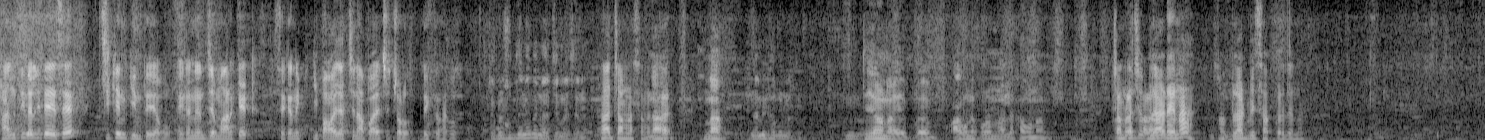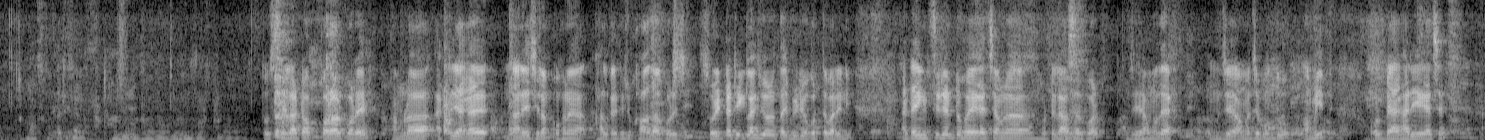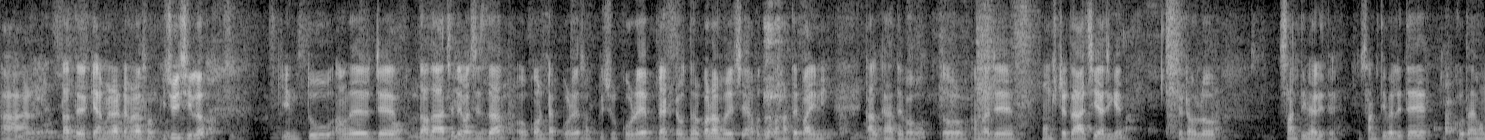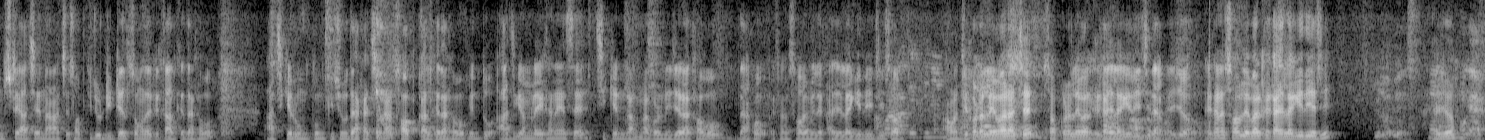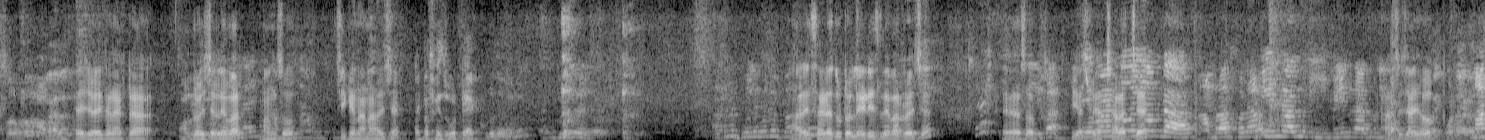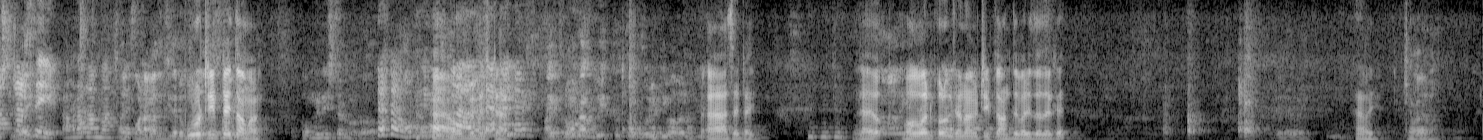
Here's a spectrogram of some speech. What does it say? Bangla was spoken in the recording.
শান্তি ভ্যালিতে এসে চিকেন কিনতে যাবো এখানের যে মার্কেট সেখানে কি পাওয়া যাচ্ছে না পাওয়া যাচ্ছে চলো দেখতে থাকো চামড়া শুদ্ধ নেবে না চামড়া ছাড়া হ্যাঁ চামড়া সামনে না না আমি খাবো না তো তুই জানো না এ, এ, আগুনে পোড়ানো নাহলে খাবো না আমি चामड़ा से ब्लड है ना ब्लड भी साफ कर देना তো সেলা টপ করার পরে আমরা একটা জায়গায় দাঁড়িয়েছিলাম, ওখানে হালকা কিছু খাওয়া দাওয়া করেছি। শরীরটা ঠিক লাগছিল তাই ভিডিও করতে পারিনি। একটা ইনসিডেন্টও হয়ে গেছে আমরা হোটেলে আসার পর, যে আমাদের এক যে আমার যে বন্ধু অমিত, ওর ব্যাগ হারিয়ে গেছে, আর তাতে ক্যামেরা ট্যামেরা সব কিছুই ছিল। কিন্তু আমাদের যে দাদা আছে দেবাশিস দা, ও কন্ট্যাক্ট করে সব কিছু করে ব্যাগটা উদ্ধার করা হয়েছে, আপাতত হাতে পাইনি, কালকে হাতে পাবো। তো আমরা যে হোমস্টেতে আছি আজকে, সেটা হলো শান্তি ভ্যালিতে তো শান্তি ভ্যালিতে কোথায় হোমস্টে আছে না আছে সব কিছু ডিটেলস তোমাদেরকে কালকে দেখাবো। আজকে রুম টুম কিছু দেখাচ্ছি না সব কালকে দেখাবো। কিন্তু আজকে আমরা এখানে এসে চিকেন রান্না করে নিজেরা খাব। দেখো এখানে সবাই মিলে কাজে লাগিয়ে দিয়েছি সব আমার যে কটা লেবার আছে সব কটা লেবারকে কাজে লাগিয়ে দিয়েছি দেখো। এই এখানে সব লেবারকে কাজে লাগিয়ে দিয়েছি। এই যো। এই যো এখানে একটা রয়েছে লেবার মাংস চিকেন আনা হয়েছে। একটা ফেসবুক ট্যাগ করে দেবো। আর এই সাইডে দুটো লেডিস লেবার রয়েছে। এরা সব পেঁয়াজ পেঁয়াজ ছাড়াচ্ছে। আচ্ছা যাই হোক। মাস্টার শেফ আমরা হলাম মাস্টার ক টাকা দিচ্ছি পুরো ট্রিপটাই তো আমার। হ্যাঁ হোম মিনিস্টার হ্যাঁ সেটাই। যাই হোক ভগবান করুক যেন আমি ট্রিপটা আনতে পারি তোদেরকে। হ্যাঁ ভাই।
